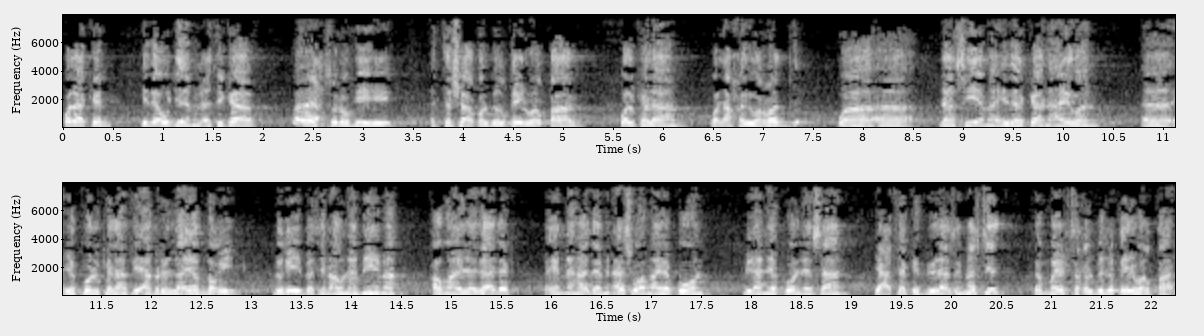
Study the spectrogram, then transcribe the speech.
ولكن إذا وجد من الاعتكاف فلا يحصل فيه التشاغل بالقيل والقال والكلام والأخذ والرد ولا سيما إذا كان أيضا آه، يكون الكلام في أمر لا ينبغي بغيبة أو نميمة أو ما إلى ذلك فإن هذا من أسوأ ما يكون بأن يكون الإنسان يعتكف بلازم المسجد ثم يشتغل بالقيل والقال.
